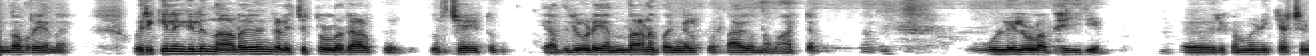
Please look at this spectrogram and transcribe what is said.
എന്താ പറയുന്നത് ഒരിക്കലെങ്കിലും നാടകം കളിച്ചിട്ടുള്ള ഒരാൾക്ക് തീർച്ചയായിട്ടും അതിലൂടെ എന്താണ് തങ്ങൾക്ക് ഉണ്ടാകുന്ന മാറ്റം? ഉള്ളിലുള്ള ധൈര്യം ഒരു കമ്മ്യൂണിക്കേഷൻ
